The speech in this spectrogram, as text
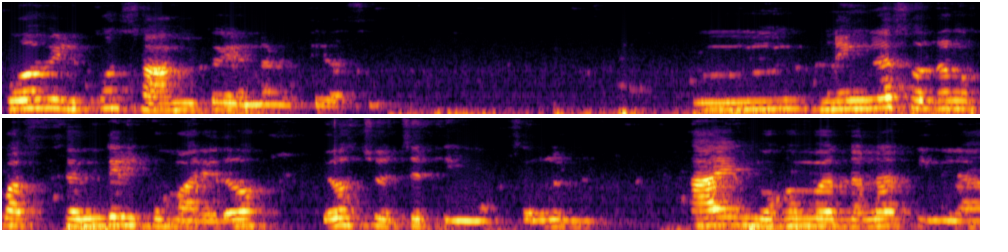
கோவிலுக்கும் சாமிக்கும் என்ன வித்தியாசம்? நீங்களே சொல்லுங்கப்பா செந்தில் குமார் ஏதோ யோசிச்சு வச்சிருக்கீங்க. சொல்லுங்க. ஹாய் முகமது நல்லா இருக்கீங்களா?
